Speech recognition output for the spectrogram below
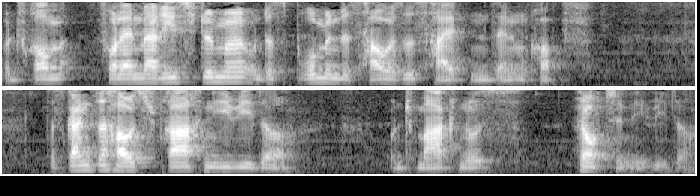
und Frau, Fräulein Maries Stimme und das Brummen des Hauses hallten in seinem Kopf. Das ganze Haus sprach nie wieder, und Magnus hörte nie wieder.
